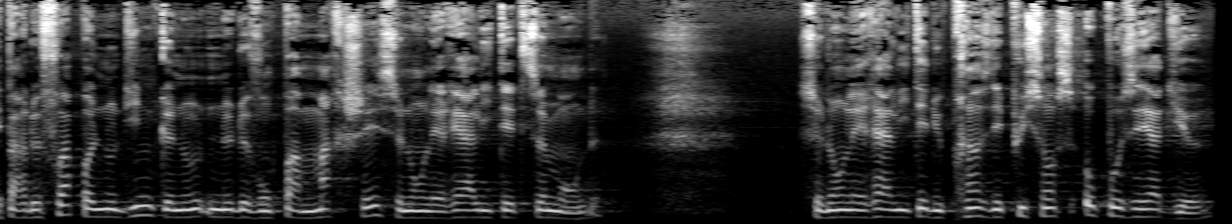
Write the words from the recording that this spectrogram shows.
Et par deux fois, Paul nous dit que nous ne devons pas marcher selon les réalités de ce monde, selon les réalités du prince des puissances opposées à Dieu,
